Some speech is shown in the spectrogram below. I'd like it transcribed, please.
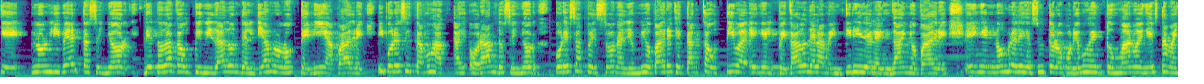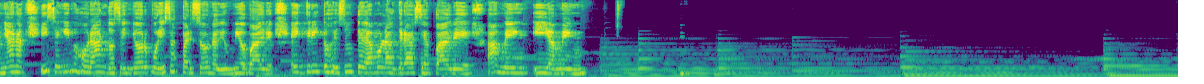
que nos liberta, Señor, de toda cautividad donde el diablo nos tenía, Padre. Y por eso estamos orando, Señor, por esas personas, Dios mío, Padre, que están cautivas en el pecado de la mentira y del engaño, Padre. En el nombre de Jesús te lo ponemos en tus manos en esta mañana y seguimos orando, Señor, por esas personas, Dios mío, Padre. En Cristo Jesús te damos las gracias, Padre. Amén y amén.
